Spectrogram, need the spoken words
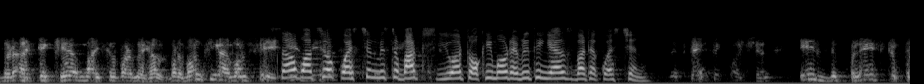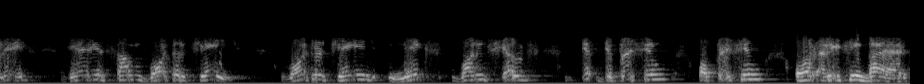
but I take care of myself and my health. But one thing I want to say. Sir, what's your question, Mr. Butt? You are talking about everything else but a question. the specific question is the place to place there is some water change. Water change makes one's health de- depressive, oppressive, or anything bad.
